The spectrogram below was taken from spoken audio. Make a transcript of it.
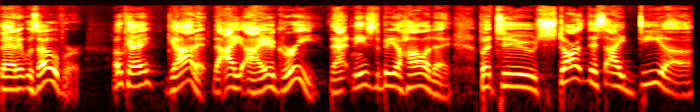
that it was over. Okay, got it. I, I agree. That needs to be a holiday. But to start this idea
